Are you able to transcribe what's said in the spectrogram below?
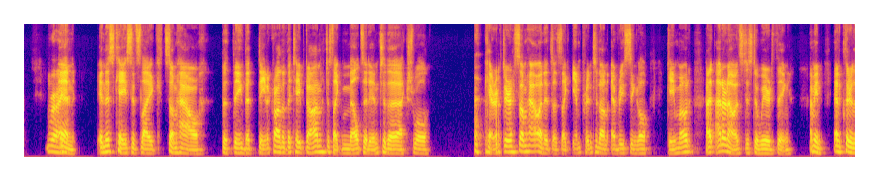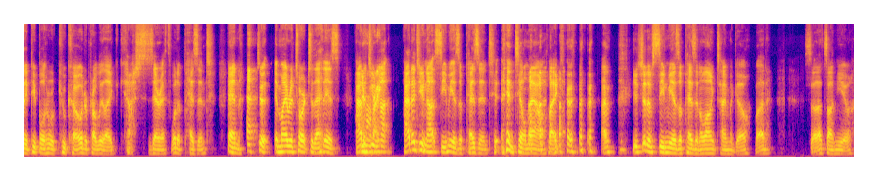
right. And in this case, it's like somehow the thing that Datacron that they taped on just like melted into the actual character somehow, and it's it's like imprinted on every single game mode. I I don't know. It's just a weird thing. I mean, and clearly people who who code are probably like, "Gosh, Xaereth, what a peasant." And to and my retort to that is, how did you right. not? How did you not see me as a peasant until now? Like, I'm, you should have seen me as a peasant a long time ago, bud. So that's on you.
